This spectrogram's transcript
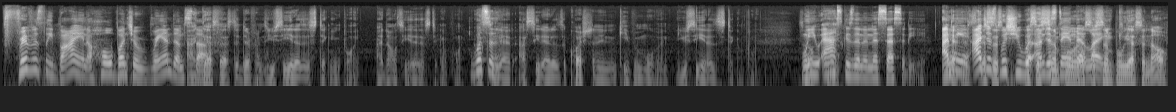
frivolously buying a whole bunch of random stuff. I guess that's the difference. You see it as a sticking point. I don't see it as a sticking point. What's I see a- that. I see that as a question and keep it moving. You see it as a sticking point. when So, you um, ask is it a necessity i yeah, mean i just a- wish you would understand simple, that like a simple yes or no.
